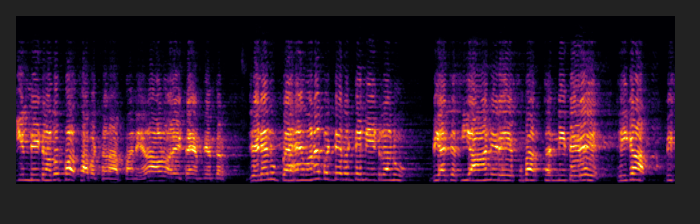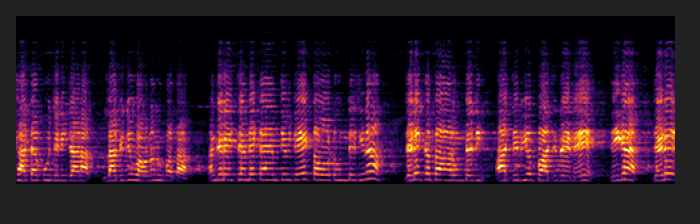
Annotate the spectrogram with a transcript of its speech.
ਇਹ ਲੀਡਰਾਂ ਤੋਂ ਪਾਸਾ ਵੱਟਣਾ ਆਪਾਂ ਨੇ ਆਉਣ ਵਾਲੇ ਟਾਈਮ ਦੇ ਅੰਦਰ। ਜਿਹੜਿਆਂ ਨੂੰ ਵਹਿਮ ਆ ਨਾ ਵੱਡੇ ਵੱਡੇ ਲੀਡਰਾਂ ਨੂੰ, ਵੀ ਅੱਜ ਅਸੀਂ ਆ ਨਹੀਂ ਰਹੇ, ਸਮਰਥਨ ਨਹੀਂ ਦੇ ਰਹੇ, ਠੀਕ ਆ, ਵੀ ਸਾਡਾ ਕੁਝ ਨਹੀਂ ਜਾਣਾ, ਲੱਗ ਜੂਗਾ ਉਹਨਾਂ ਨੂੰ ਪਤਾ। ਅੰਗਰੇਜ਼ਾਂ ਦੇ ਟਾਈਮ 'ਚ ਵੀ ਜਿਹੜੇ ਟੋਟ ਹੁੰਦੇ ਸੀ ਨਾ, ਜਿਹੜੇ ਗਦਾਰ ਹੁੰਦੇ ਸੀ, ਅੱਜ ਵੀ ਉਹ ਵੱਜਦੇ ਨੇ, ਠੀਕ ਹੈ ਜਿਹੜੇ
